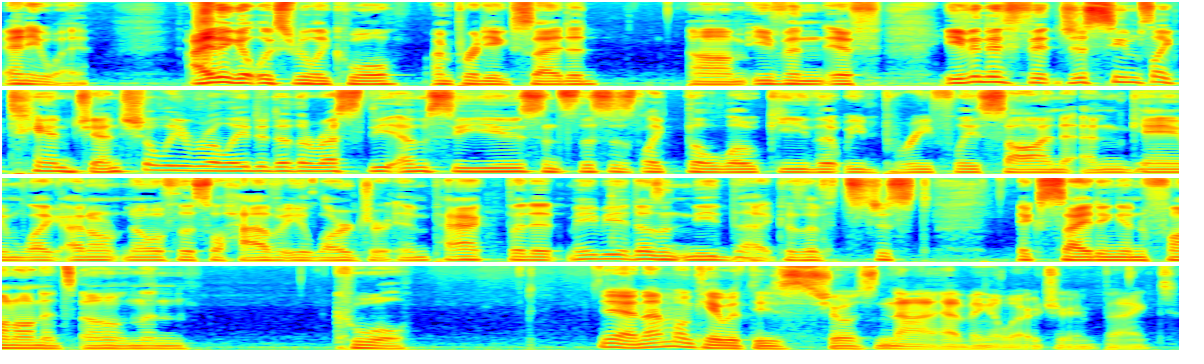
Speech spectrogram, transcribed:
Anyway, I think it looks really cool. I'm pretty excited. Um, even if even if it just seems like tangentially related to the rest of the MCU, since this is like the Loki that we briefly saw in Endgame, like I don't know if this will have a larger impact, but it maybe it doesn't need that because if it's just exciting and fun on its own, then cool. Yeah, and I'm okay with these shows not having a larger impact.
